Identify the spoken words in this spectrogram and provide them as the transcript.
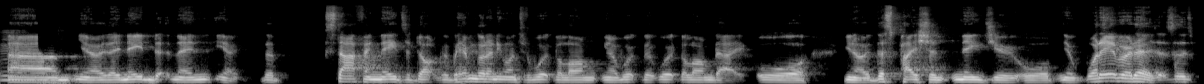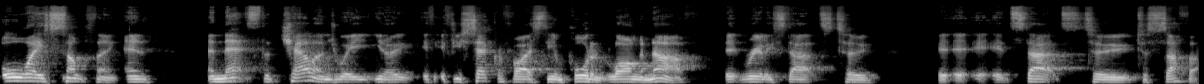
Mm. Um, you know, they need and then you know the staffing needs a doctor. We haven't got anyone to work the long you know work the work the long day, or you know this patient needs you, or you know whatever it is. It's, there's always something, and and that's the challenge. Where you know if if you sacrifice the important long enough, it really starts to it, it, it starts to to suffer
